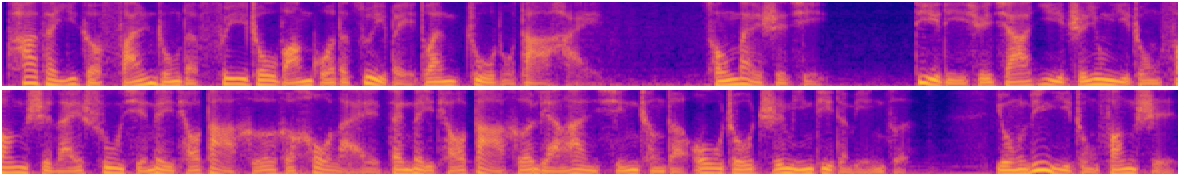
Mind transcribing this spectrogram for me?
它在一个繁荣的非洲王国的最北端注入大海。从那时起。地理学家一直用一种方式来书写那条大河和后来在那条大河两岸形成的欧洲殖民地的名字，用另一种方式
